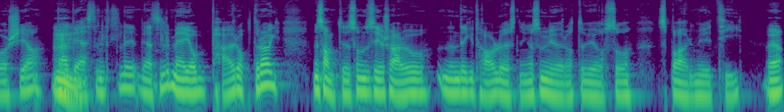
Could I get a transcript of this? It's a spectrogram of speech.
år siden. Det er vesentlig, vesentlig mer jobb per oppdrag, men samtidig som du sier, så er det jo den digitale løsninga som gjør at vi også sparer mye tid. Ja.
